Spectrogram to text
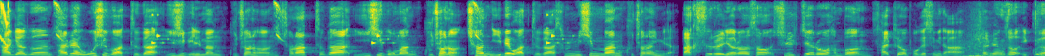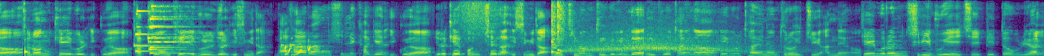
가격은 850W가 21만 9천원, 1000W가 25만 9천원, 1200W가 30만 9천원입니다. 박스를 열어서 실제로 한번 살펴보겠습니다. 설명서 있고요. 전원 케이블 있고요. 각종 케이블 들 있습니다. 나사랑 실리카겔 있고요. 이렇게 본체가 있습니다. 플래티넘 등급인데 벨크로 타이나 케이블 타이는 들어있지 않네요. 케이블은 12VH PWR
